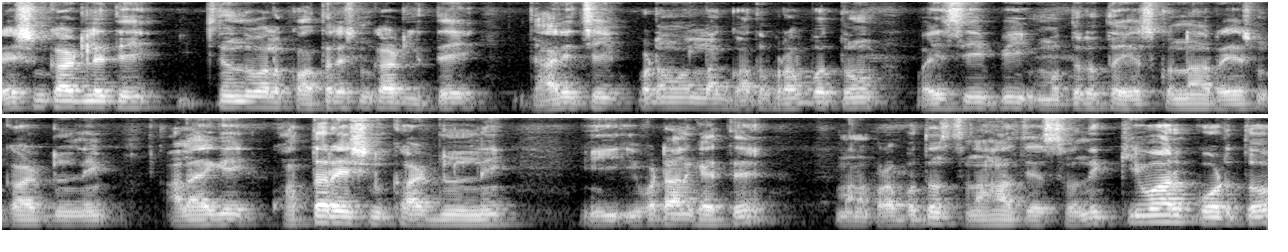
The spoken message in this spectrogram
రేషన్ కార్డులు అయితే ఇచ్చినందువల్ల కొత్త రేషన్ కార్డులు అయితే జారీ చేయకపోవడం వల్ల గత ప్రభుత్వం వైసీపీ ముద్రతో వేసుకున్న రేషన్ కార్డులని అలాగే కొత్త రేషన్ కార్డులని ఇవ్వడానికైతే మన ప్రభుత్వం సలహాలు చేస్తుంది. క్యూఆర్ కోడ్తో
